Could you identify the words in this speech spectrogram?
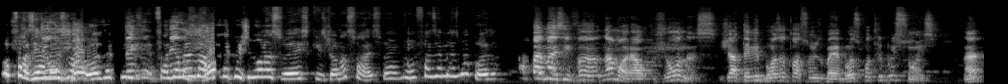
Vou fazer tem a mesma um coisa que, tem, fazer tem a mesma um coisa que o Jonas fez, que o Jonas faz. Vamos fazer a mesma coisa. Rapaz, mas Ivan, na moral, Jonas já teve boas atuações do Bahia, boas contribuições, né?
